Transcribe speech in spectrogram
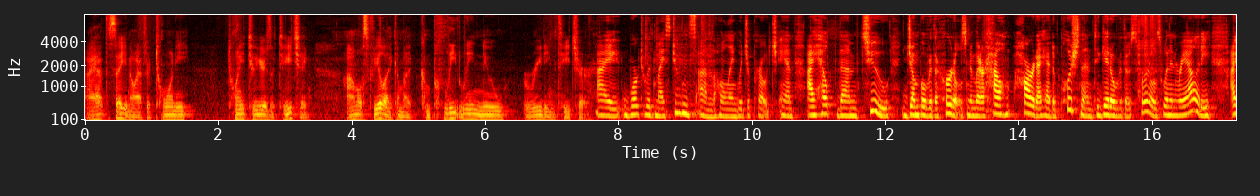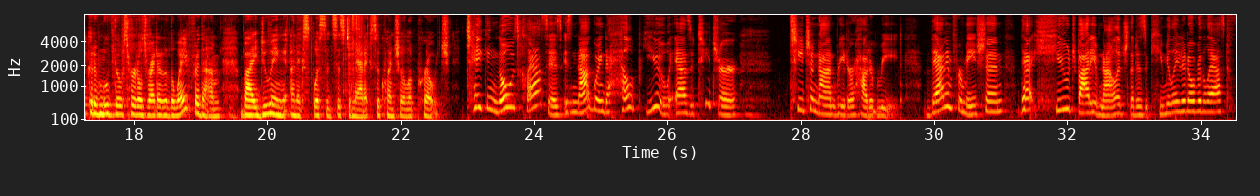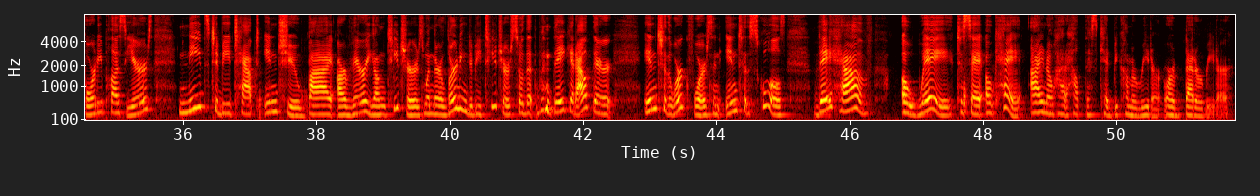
I have to say, you know, after 20, 22 years of teaching, I almost feel like I'm a completely new reading teacher. I worked with my students on the whole language approach and I helped them to jump over the hurdles, no matter how hard I had to push them to get over those hurdles, when in reality, I could have moved those hurdles right out of the way for them by doing an explicit, systematic, sequential approach. Taking those classes is not going to help you as a teacher teach a non reader how to read that information, that huge body of knowledge that has accumulated over the last 40 plus years, needs to be tapped into by our very young teachers when they're learning to be teachers so that when they get out there into the workforce and into the schools, they have a way to say, okay, I know how to help this kid become a reader or a better reader.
